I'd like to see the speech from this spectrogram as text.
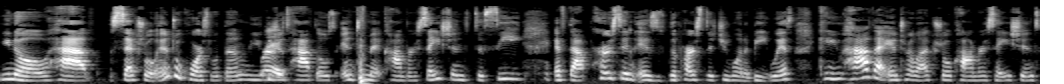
you know, have sexual intercourse with them. You right. can just have those intimate conversations to see if that person is the person that you want to be with. Can you have that intellectual conversations?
